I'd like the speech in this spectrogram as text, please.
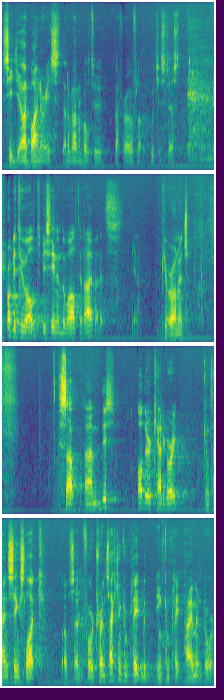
CGI binaries that are vulnerable to buffer overflow, which is just probably too old to be seen in the wild today, but it's yeah, pure honage. So um, this other category contains things like I've said before, transaction complete with incomplete payment or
